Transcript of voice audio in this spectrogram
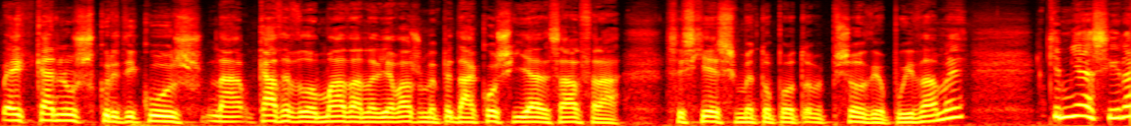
έχει κάνει τους κριτικούς να κάθε εβδομάδα να διαβάζουμε 500.000 άρθρα σε σχέση με το πρώτο επεισόδιο που είδαμε. Και μια σειρά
